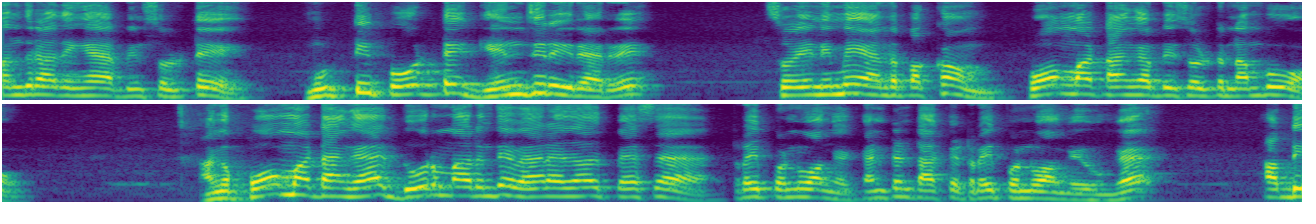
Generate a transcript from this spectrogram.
வந்துடாதீங்க அப்படின்னு சொல்லிட்டு முட்டி போட்டு கெஞ்சிருக்கிறாரு. ஸோ இனிமேல் அந்த பக்கம் போக மாட்டாங்க அப்படின்னு சொல்லிட்டு நம்புவோம். அங்கே போக மாட்டாங்க. தூரமாக இருந்தே வேறு ஏதாவது பேச ட்ரை பண்ணுவாங்க. கண்டென்ட் ஆக்க ட்ரை பண்ணுவாங்க இவங்க. அப்படி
